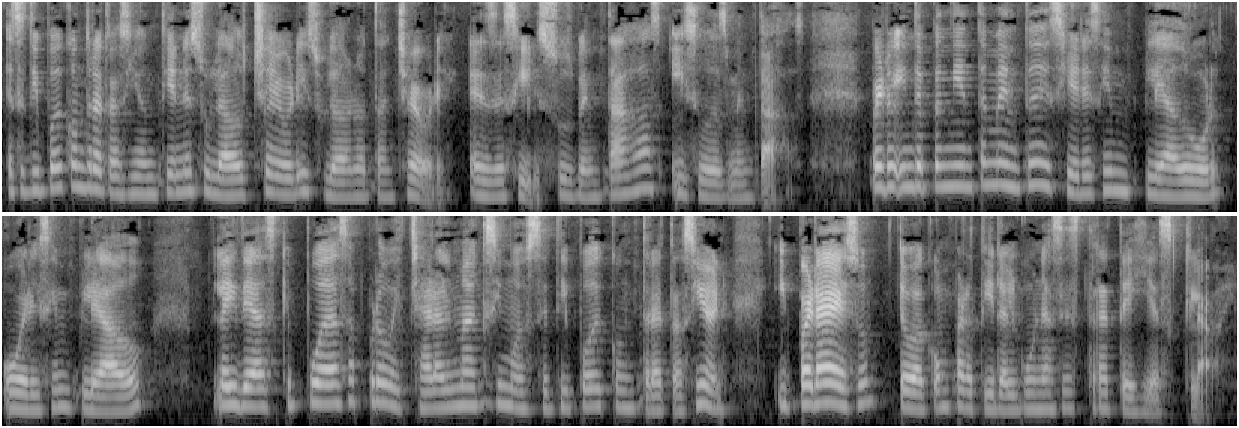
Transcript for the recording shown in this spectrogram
este tipo de contratación tiene su lado chévere y su lado no tan chévere, es decir, sus ventajas y sus desventajas. Pero independientemente de si eres empleador o eres empleado, la idea es que puedas aprovechar al máximo este tipo de contratación y para eso te voy a compartir algunas estrategias clave.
